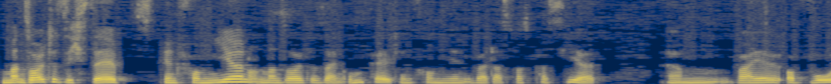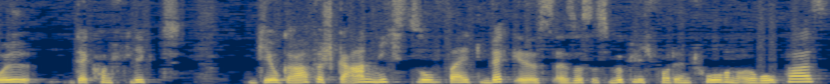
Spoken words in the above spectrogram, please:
man sollte sich selbst informieren und man sollte sein Umfeld informieren über das, was passiert. ähm, weil obwohl der Konflikt geografisch gar nicht so weit weg ist, also es ist wirklich vor den Toren Europas,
